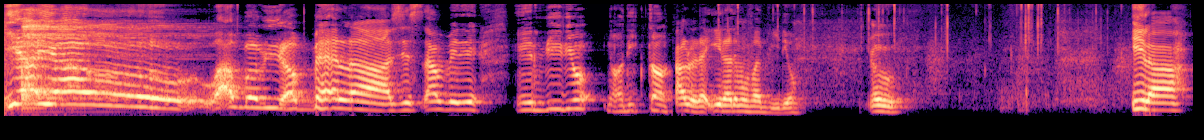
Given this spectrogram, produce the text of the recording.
Yayao! Mamma mia, bella! Si sta a vedere il video. No, TikTok. Allora, Ila devo fare il video. Oh. Ila!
